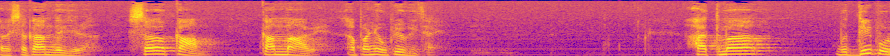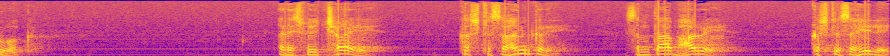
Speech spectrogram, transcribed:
હવે સકામ નિર્જરા. સકામ. કામમાં આવે. આપણને ઉપયોગી થાય. આત્મા બુદ્ધિપૂર્વક અને સ્વેચ્છાએ કષ્ટ સહન કરે ક્ષમતા ભાવે, કષ્ટ સહી લે,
